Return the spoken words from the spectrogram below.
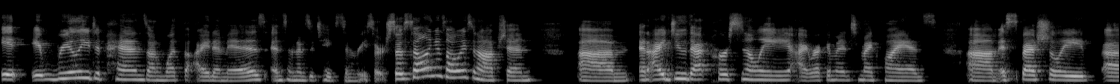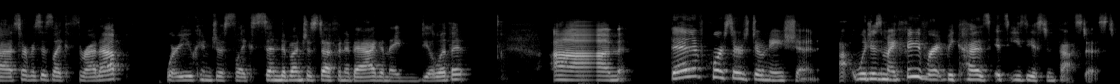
it it really depends on what the item is and sometimes it takes some research so selling is always an option um, and i do that personally i recommend it to my clients um, especially uh, services like thredup where you can just like send a bunch of stuff in a bag and they deal with it um, then of course there's donation which is my favorite because it's easiest and fastest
